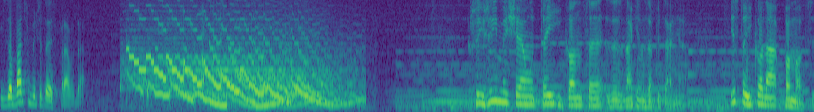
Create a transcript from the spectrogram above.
i zobaczmy, czy to jest prawda. Przyjrzyjmy się tej ikonce ze znakiem zapytania. Jest to ikona pomocy.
